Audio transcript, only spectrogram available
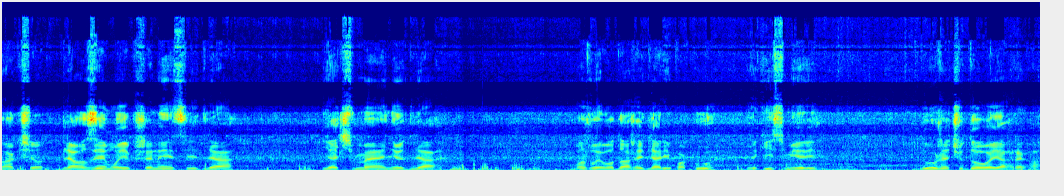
Так що для озимої пшениці, для ячменю, для можливо навіть для ріпаку в якійсь мірі дуже чудовий агрегат.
